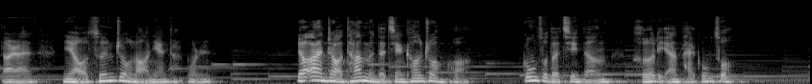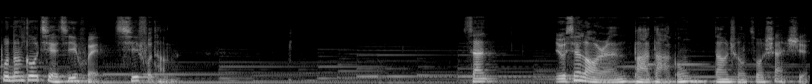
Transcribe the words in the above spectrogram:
当然，你要尊重老年打工人，要按照他们的健康状况、工作的技能合理安排工作，不能够借机会欺负他们。三，有些老人把打工当成做善事。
